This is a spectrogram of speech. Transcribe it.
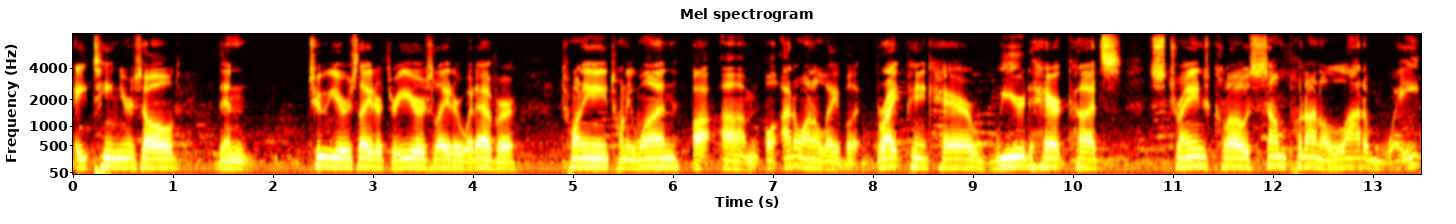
18 years old, then two years later, three years later, whatever, 20, 21, uh, um, well, I don't want to label it. Bright pink hair, weird haircuts, strange clothes. Some put on a lot of weight,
